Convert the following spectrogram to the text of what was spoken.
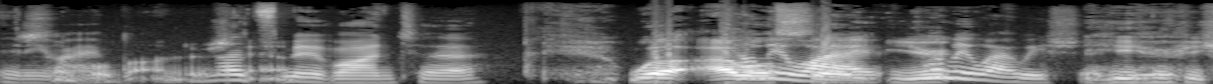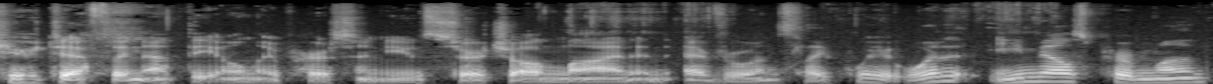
Anyway, simple to understand. let's move on to Well, I tell will me say why. you're, Tell me why we should. you're you're definitely not the only person you search online and everyone's like, wait, what emails per month?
